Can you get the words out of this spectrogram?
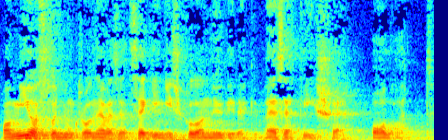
a mi asszonyunkról nevezett szegény iskola nővérek vezetése alatt.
